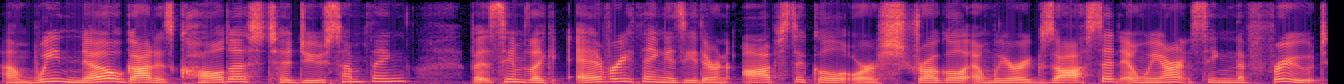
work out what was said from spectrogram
Um, we know God has called us to do something, but it seems like everything is either an obstacle or a struggle, and we are exhausted and we aren't seeing the fruit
